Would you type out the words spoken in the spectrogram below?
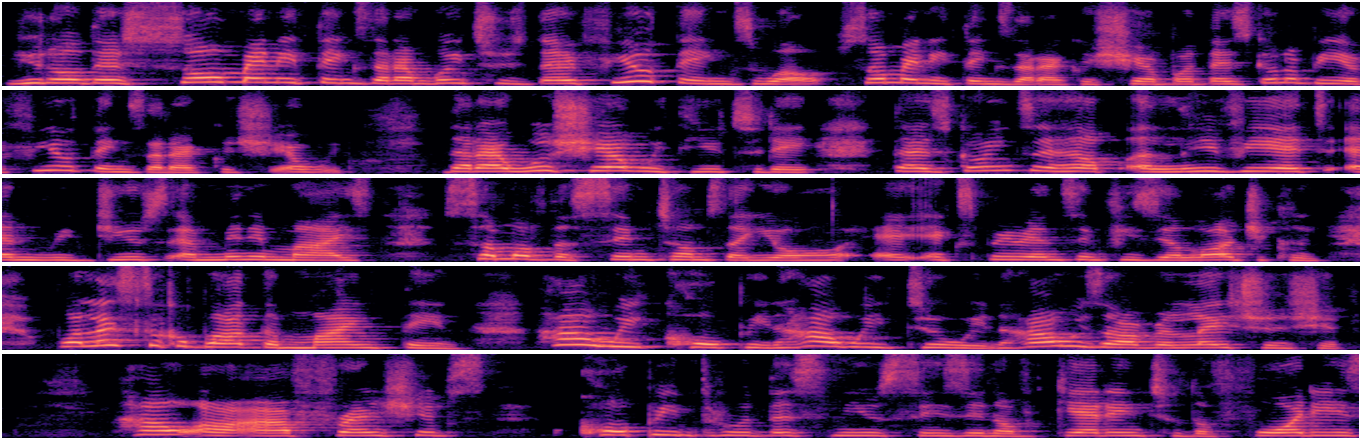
You know, there's so many things that I'm going to, there are a few things, well, so many things that I could share, but there's going to be a few things that I could share with, that I will share with you today that's going to help alleviate and reduce and minimize some of the symptoms that you're experiencing physiologically. But let's talk about the mind thing. How are we coping? How are we doing? How is our relationship? How are our friendships coping through this new season of getting to the 40s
